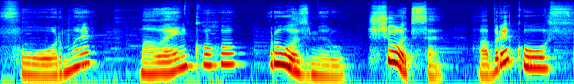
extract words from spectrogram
форми, маленького розміру. Що це? Абрикос.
